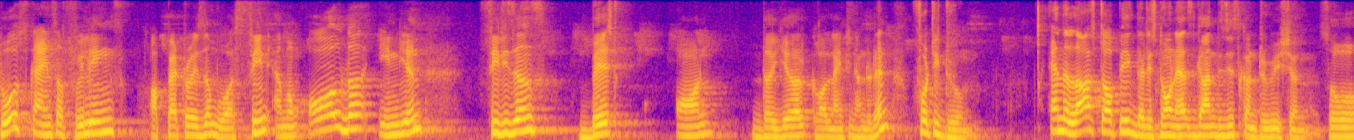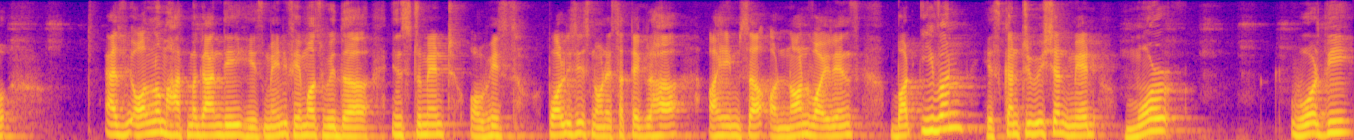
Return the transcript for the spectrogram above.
those kinds of feelings of patriotism was seen among all the indian citizens based on the year called 1942 and the last topic that is known as gandhiji's contribution. So as we all know mahatma gandhi he is mainly famous with the instrument of his policies known as satyagraha ahimsa or non-violence but even his contribution made more worthy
